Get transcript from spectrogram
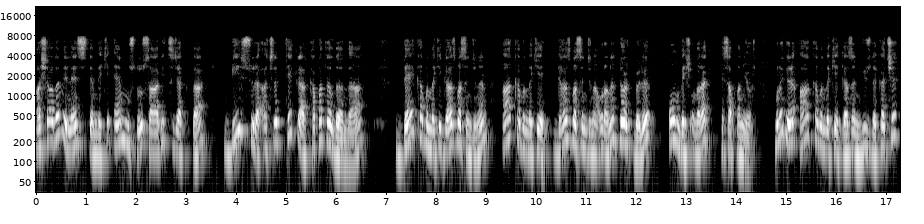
Aşağıda verilen sistemdeki en musluğu sabit sıcaklıkta bir süre açılıp tekrar kapatıldığında B kabındaki gaz basıncının A kabındaki gaz basıncına oranı 4 bölü 15 olarak hesaplanıyor. Buna göre A kabındaki gazın yüzde kaçı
